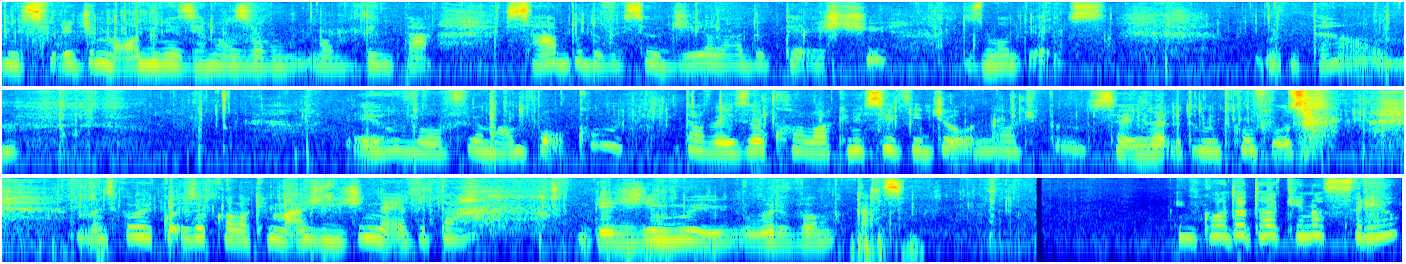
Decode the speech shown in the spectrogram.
um desfile de moda. Minhas irmãs vão, vão tentar. Sábado vai ser o dia lá do teste dos modelos. Então, eu vou filmar um pouco. Talvez eu coloque nesse vídeo ou não. Tipo, não sei, velho. Eu tô muito confusa. Mas qualquer coisa eu coloco imagens de neve, tá? Beijinho e vamos pra casa. Enquanto eu tô aqui no frio,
